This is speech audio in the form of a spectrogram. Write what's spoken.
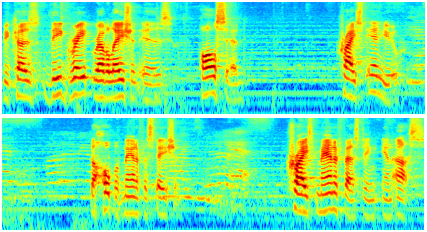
because the great revelation is, Paul said, Christ in you, the hope of manifestation. Christ manifesting in us.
